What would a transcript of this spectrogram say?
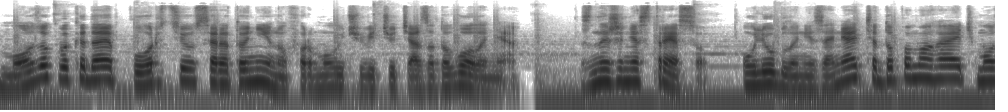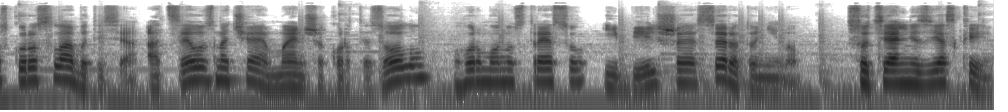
мозок викидає порцію серотоніну, формуючи відчуття задоволення. Зниження стресу. Улюблені заняття допомагають мозку розслабитися, а це означає менше кортизолу, гормону стресу і більше серотоніну. Соціальні зв'язки,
